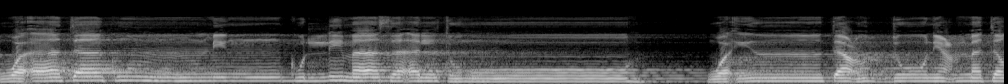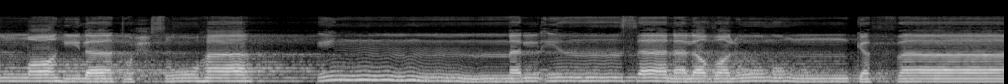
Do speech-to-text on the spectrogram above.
وآتاكم من كل ما سألتموه وإن تعدوا نعمة الله لا تحصوها الإنسان لظلوم كفار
